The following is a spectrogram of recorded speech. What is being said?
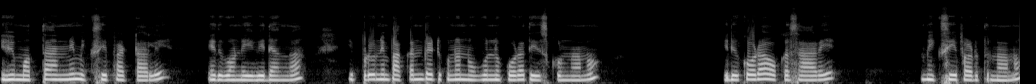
ఇవి మొత్తాన్ని మిక్సీ పట్టాలి. ఇదిగోండి ఈ విధంగా. ఇప్పుడు నేను పక్కన పెట్టుకున్న నువ్వులను కూడా తీసుకున్నాను. ఇది కూడా ఒకసారి మిక్సీ పడుతున్నాను.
